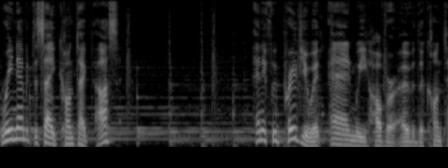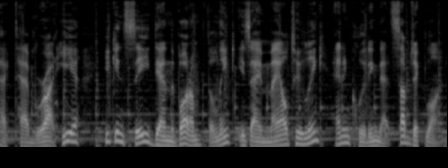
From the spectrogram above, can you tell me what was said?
rename it to say contact us and if we preview it and we hover over the contact tab right here, you can see down the bottom the link is a mail to link and including that subject line.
